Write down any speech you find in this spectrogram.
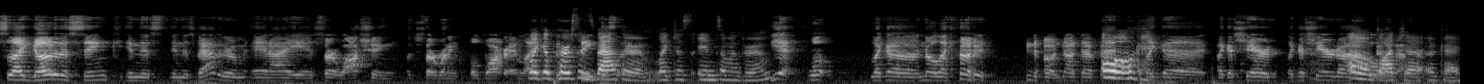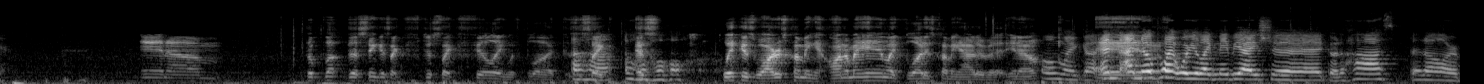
So I go to the sink in this in this bathroom and I start washing. I start running cold water and like like a person's is, like- bathroom, like, just in someone's room. yeah, well, like a no, like no, not that bad. Oh, okay. Like a like a shared like a shared. Uh, Oh, gotcha. bathroom. Okay. And um, the the sink is like just like filling with blood because Uh it's like as Oh. Quick as water's coming onto my hand, like blood is coming out of it. You know. oh my god. And at no point were you like, maybe I should go to the hospital or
